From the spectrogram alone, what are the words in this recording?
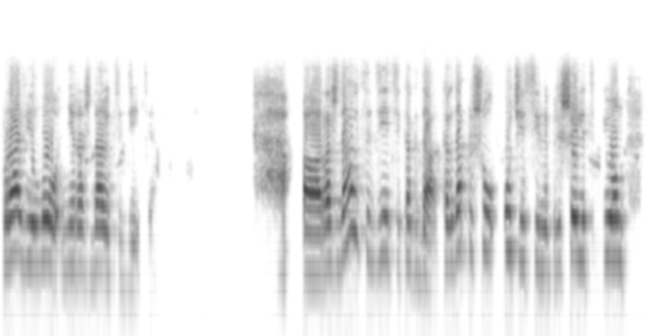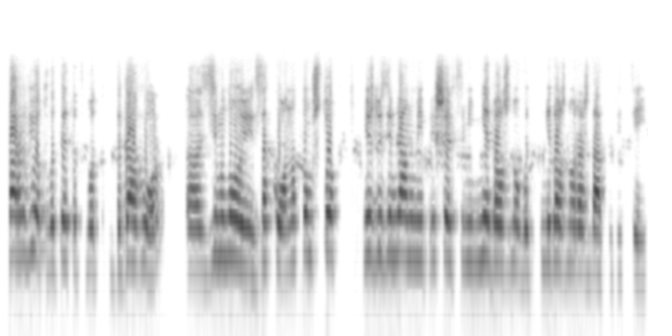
правило, не рождаются дети. А рождаются дети когда? Когда пришел очень сильный пришелец, и он порвет вот этот вот договор, э, земной закон о том, что между землянами и пришельцами не должно, быть, не должно рождаться детей,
